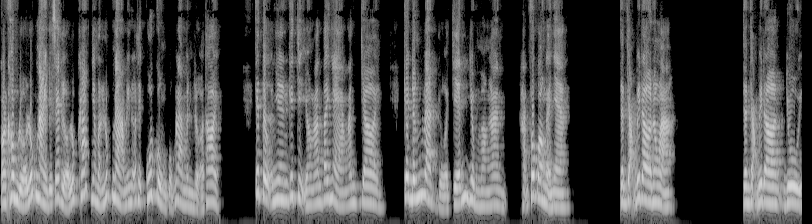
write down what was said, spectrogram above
Còn không rửa lúc này thì sẽ rửa lúc khác nhưng mà lúc nào đi nữa thì cuối cùng cũng là mình rửa thôi. Cái tự nhiên cái chị hoàng anh tới nhà hoàng anh chơi cái đứng ra rửa chén giùm hoàng anh. Hạnh phúc không cả nhà? Trân trọng biết ơn không ạ? à? Trân trọng biết ơn, vui.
